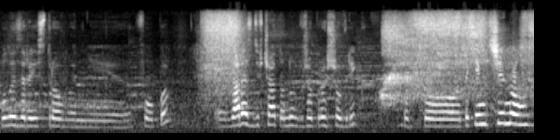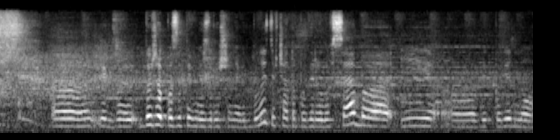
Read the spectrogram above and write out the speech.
були зареєстровані ФОПи. Е, Зараз дівчата ну, вже пройшов рік, тобто таким чином якби, дуже позитивні зрушення відбулись. Дівчата повірили в себе і е, відповідно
